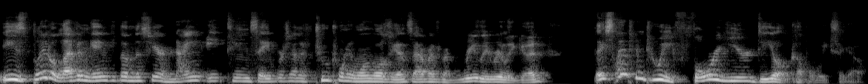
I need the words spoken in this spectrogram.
he's played 11 games with them this year, 918 save percentage, 221 goals against average, but really, really good. They signed him to a four year deal a couple weeks ago.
